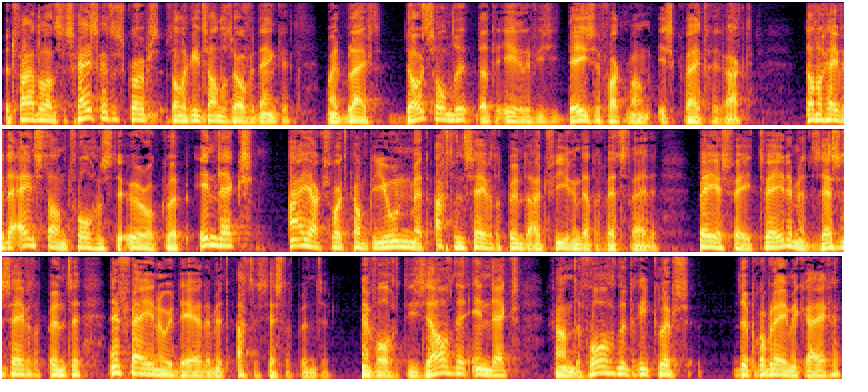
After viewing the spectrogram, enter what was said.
Het Vaderlandse scheidsrechterskorps zal er iets anders over denken... maar het blijft doodzonde dat de eredivisie deze vakman is kwijtgeraakt. Dan nog even de eindstand volgens de Euroclub Index. Ajax wordt kampioen met 78 punten uit 34 wedstrijden. PSV tweede met 76 punten en Feyenoord derde met 68 punten. En volgens diezelfde index gaan de volgende drie clubs de problemen krijgen.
